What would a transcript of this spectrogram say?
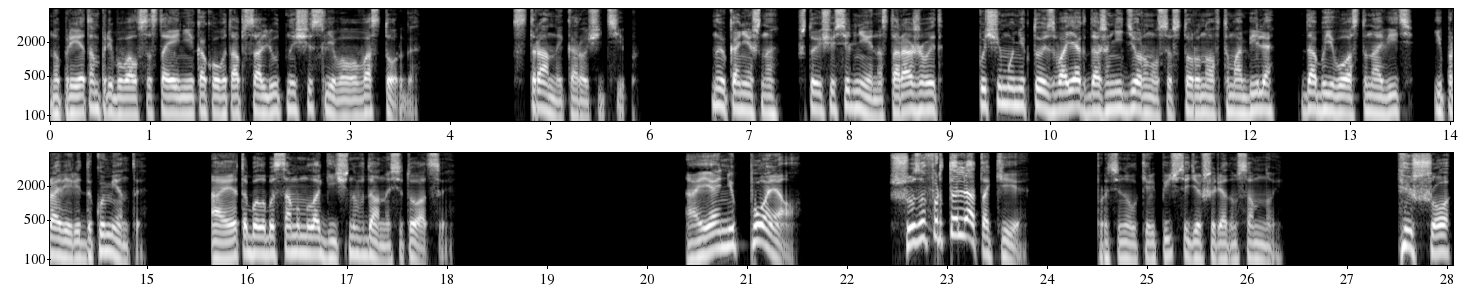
но при этом пребывал в состоянии какого-то абсолютно счастливого восторга. Странный, короче, тип. Ну и, конечно, что еще сильнее настораживает, почему никто из вояк даже не дернулся в сторону автомобиля, дабы его остановить и проверить документы. А это было бы самым логичным в данной ситуации. «А я не понял. Что за фортеля такие?» — протянул кирпич, сидевший рядом со мной. «И шо,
